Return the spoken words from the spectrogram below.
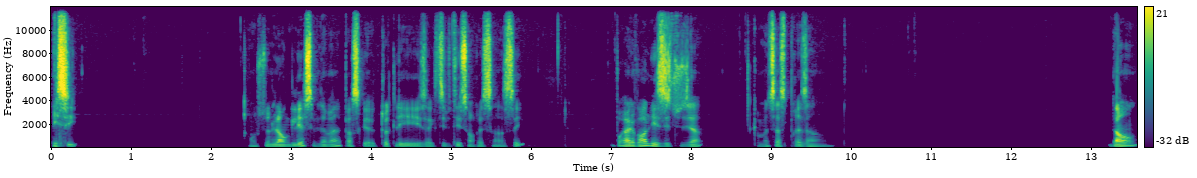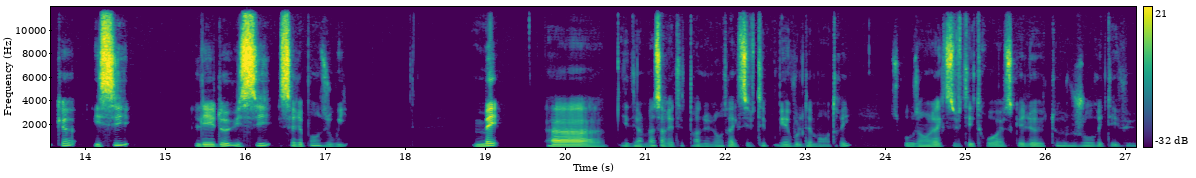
ici. C'est une longue liste, évidemment, parce que toutes les activités sont recensées. On pourrait aller voir les étudiants Comment ça se présente? Donc, ici, les deux ici, c'est répondu oui. Mais, euh, idéalement, ça aurait été de prendre une autre activité pour bien vous le démontrer. Supposons l'activité 3, est-ce qu'elle a toujours été vue?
